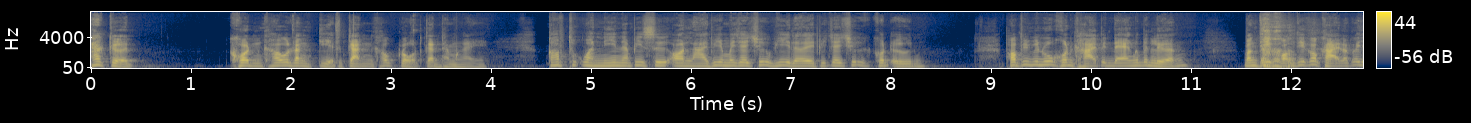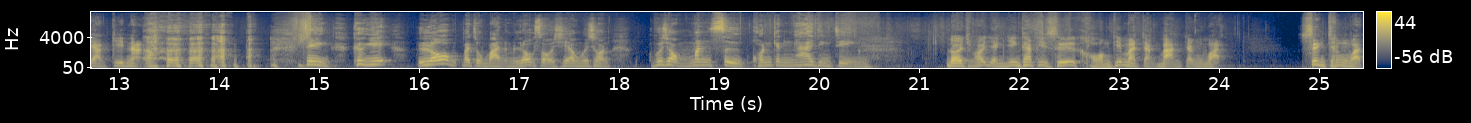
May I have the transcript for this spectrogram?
ถ้าเกิดคนเขารังเกียจกันเขาโกรธกันทำไง ก็ทุกวันนี้นะพี่ซื้อออนไลน์พี่ยังไม่ใช่ชื่อพี่เลย พี่ใช้ชื่อคนอื่น เพราะพี่ไม่รู้คนขายเป็นแดงหรือเป็นเหลือง บางทีของที่เขาขายเราก็อยากกินอะ จริง คืองี้โลกปัจจุบันมันโลกโซเชียลคุณผู้ชมผู้ชมมันสืบค้นกันง่ายจริงๆโดยเฉพาะอย่างยิ่งถ้าพี่ซื้อของที่มาจากบางจังหวัด ซึ่งจังหวัด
